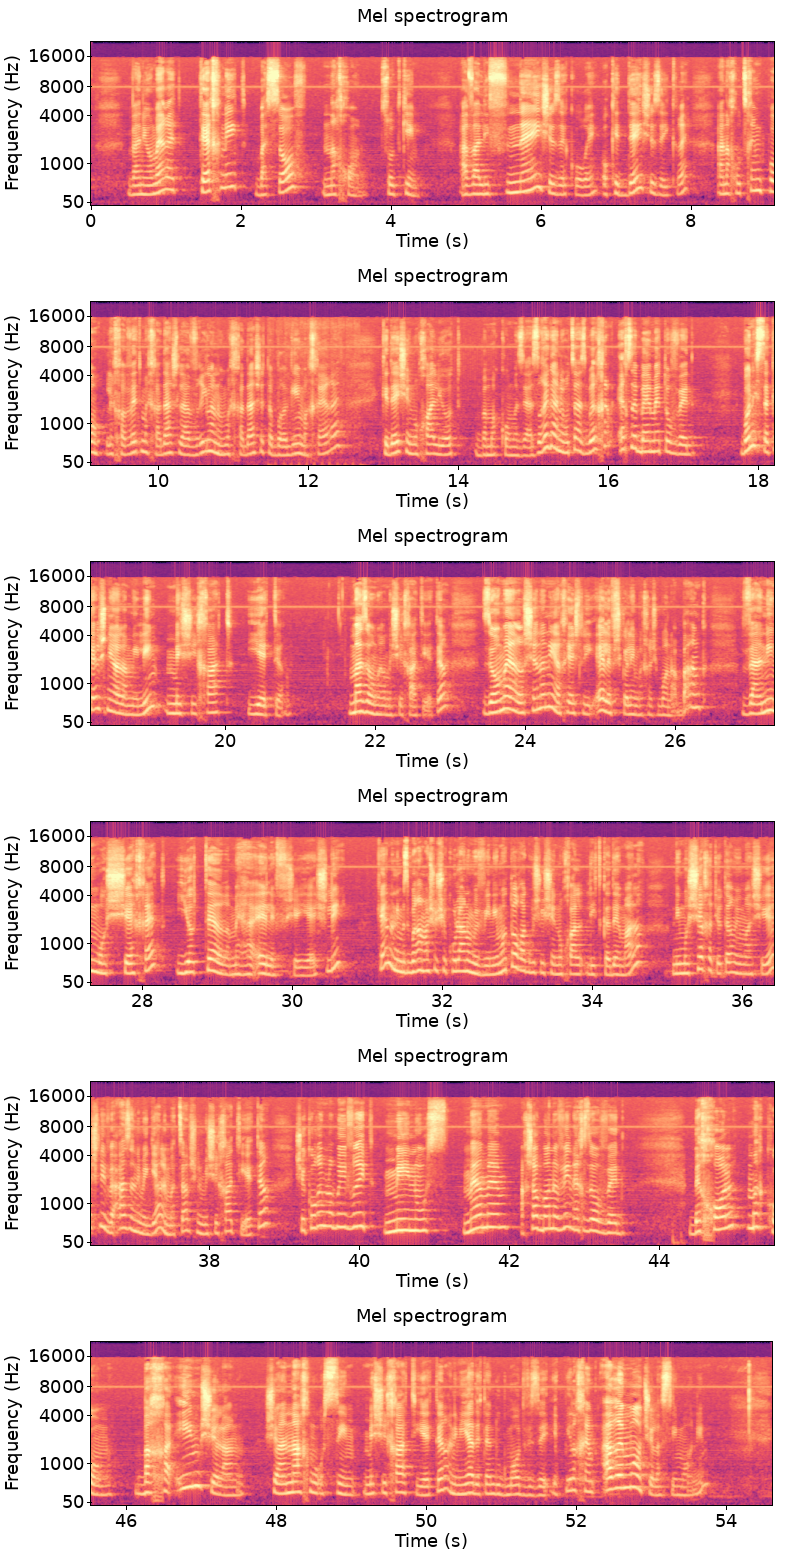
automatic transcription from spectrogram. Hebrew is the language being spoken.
ואני אומרת, טכנית, בסוף, נכון, צודקים. אבל לפני שזה קורה, או כדי שזה יקרה, אנחנו צריכים פה לכבט מחדש, להבריא לנו מחדש את הברגים אחרת, כדי שנוכל להיות במקום הזה. אז רגע, אני רוצה להסביר לכם איך זה באמת עובד. בואו נסתכל שנייה על המילים משיכת יתר. מה זה אומר משיכת יתר? זה אומר שנניח יש לי אלף שקלים בחשבון הבנק, ואני מושכת יותר מהאלף שיש לי, כן, אני מסבירה משהו שכולנו מבינים אותו, רק בשביל שנוכל להתקדם הלאה. אני מושכת יותר ממה שיש לי, ואז אני מגיעה למצב של משיכת יתר, שקוראים לו בעברית מינוס, מהמם. עכשיו בואו נבין איך זה עובד. בכל מקום בחיים שלנו שאנחנו עושים משיכת יתר, אני מיד אתן דוגמאות וזה יפיל לכם ערימות של אסימונים,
